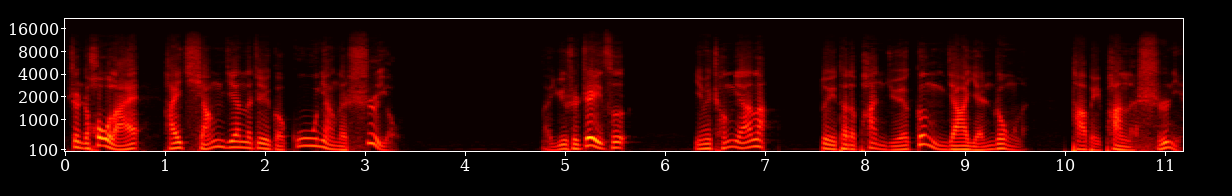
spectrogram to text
甚至后来还强奸了这个姑娘的室友。啊，于是这次，因为成年了，对他的判决更加严重了，他被判了十年。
